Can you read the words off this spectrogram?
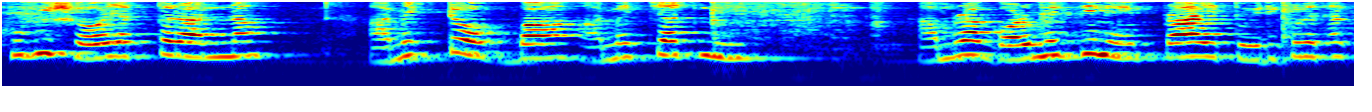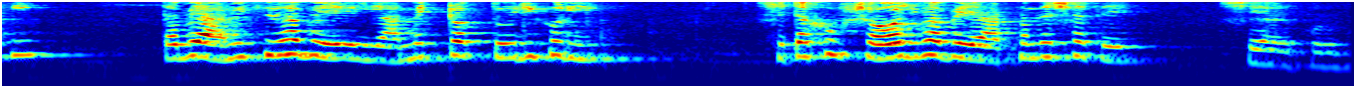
খুবই সহজ একটা রান্না। আমের টক বা আমের চাটনি আমরা গরমের দিনে প্রায় তৈরি করে থাকি। তবে আমি কীভাবে এই আমের টক তৈরি করি সেটা খুব সহজভাবে আপনাদের সাথে শেয়ার করব।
